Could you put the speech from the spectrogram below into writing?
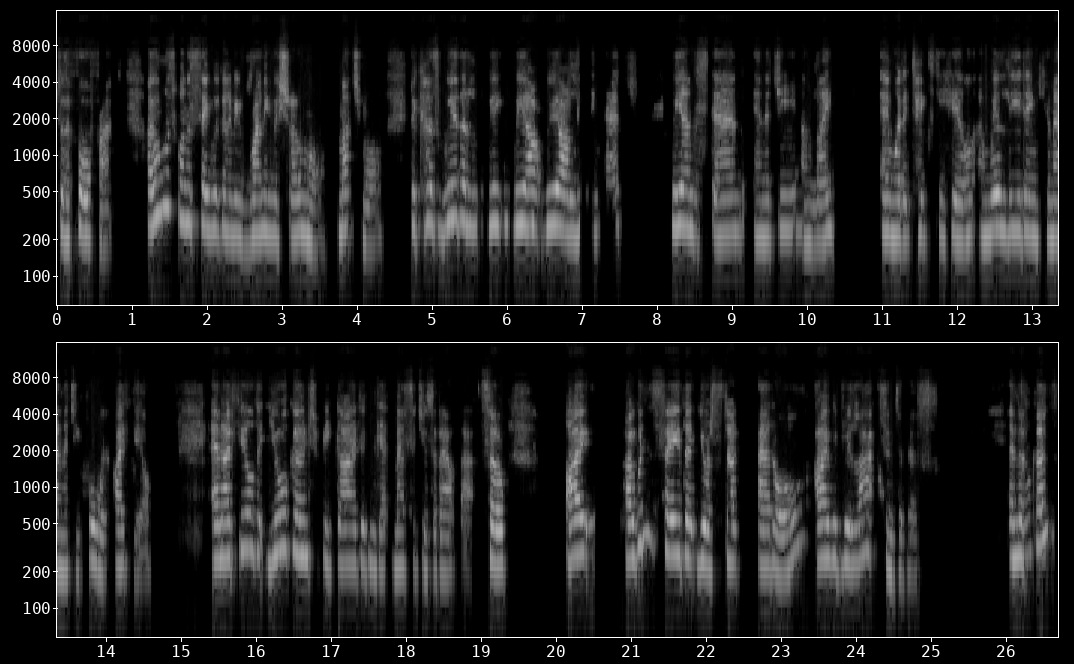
to the forefront. I almost want to say we're going to be running the show more, much more, because we're the we we are we are leading edge. We understand energy and light and what it takes to heal, and we're leading humanity forward. I feel. And I feel that you're going to be guided and get messages about that. So I I wouldn't say that you're stuck at all. I would relax into this. And the okay. first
